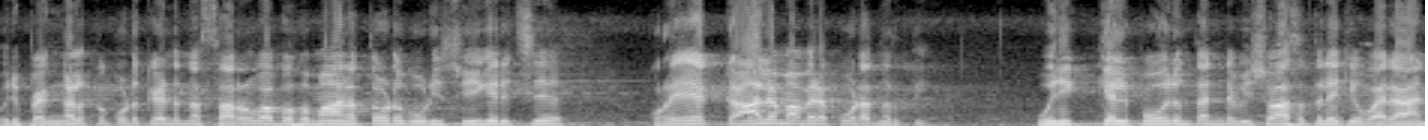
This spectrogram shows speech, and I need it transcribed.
ഒരു പെങ്ങൾക്ക് കൊടുക്കേണ്ടുന്ന സർവ ബഹുമാനത്തോടു കൂടി സ്വീകരിച്ച് കുറേ കാലം അവരെ കൂടെ നിർത്തി. ഒരിക്കൽ പോലും തന്റെ വിശ്വാസത്തിലേക്ക് വരാൻ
